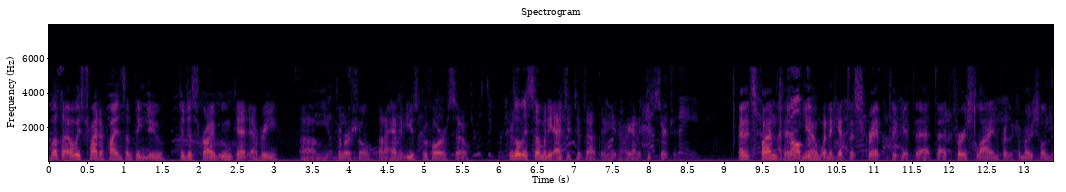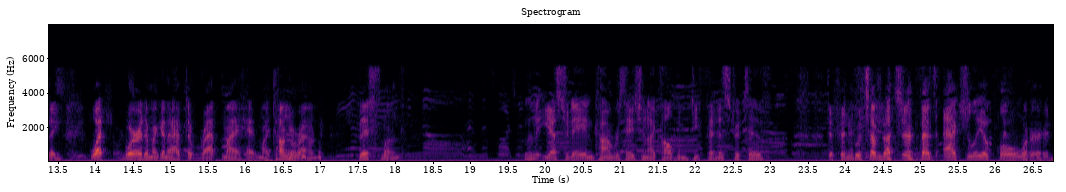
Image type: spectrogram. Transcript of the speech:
Plus, I always try to find something new to describe Umket every um, commercial that I haven't used before. So there's only so many adjectives out there. You know, I got to keep searching. And it's fun to, you know, when I get the script to get that, that first line for the commercial and think, what word am I going to have to wrap my head, my tongue around this month? Wasn't it yesterday in conversation I called them defenestrative? Definitive. Which I'm not sure if that's actually a full word.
